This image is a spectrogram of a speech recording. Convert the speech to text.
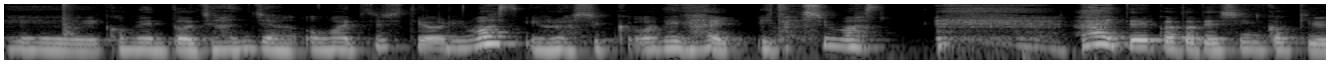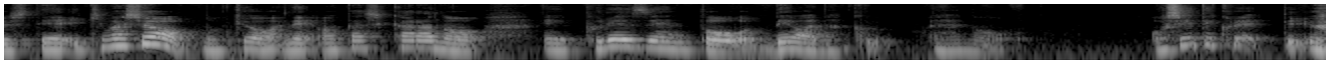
えー、コメントじゃんじゃんお待ちしております。よろしくお願いいたします。はいということで深呼吸していきましょう。もう今日はね私からの、えー、プレゼントではなくあの教えてくれっていう。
